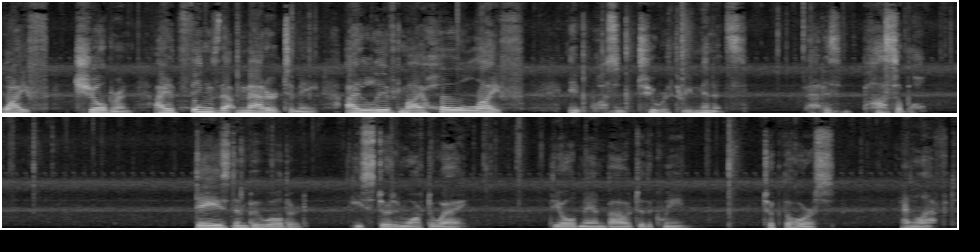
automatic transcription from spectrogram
wife, children. I had things that mattered to me. I lived my whole life. It wasn't two or three minutes. That isn't possible. Dazed and bewildered, he stood and walked away. The old man bowed to the queen, took the horse, and left.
